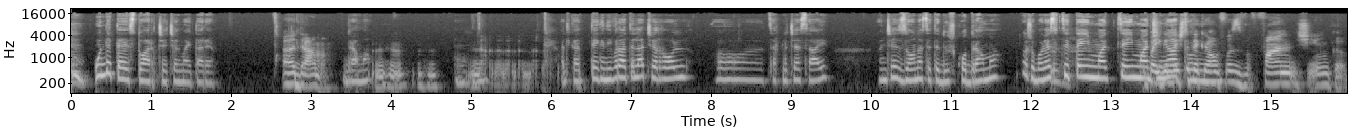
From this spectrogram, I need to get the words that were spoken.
Um, Unde te stoarce cel mai tare? Uh, drama. Drama? Uh-huh, uh-huh. Uh-huh. Da, da, da, da, da. Adică te-ai gândit vreodată la ce rol uh, ți-ar plăcea să ai? În ce zonă să te duci cu o dramă? Nu știu, bănuiesc că te-ai, ima- ți-ai imaginat Păi gândește-te un... că eu am fost fan și încă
